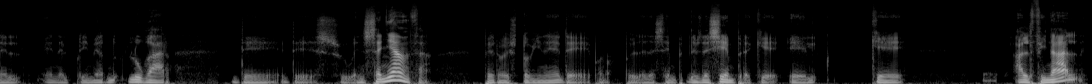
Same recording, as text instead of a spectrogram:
el, primer lugar de su enseñanza pero esto viene de, bueno, pues desde, siempre, que, el, que eh, al final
